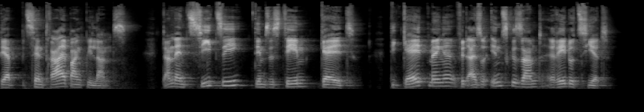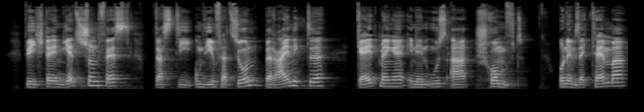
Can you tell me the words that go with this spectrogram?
der Zentralbankbilanz. Dann entzieht sie dem System Geld. Die Geldmenge wird also insgesamt reduziert. Wir stellen jetzt schon fest, dass die um die Inflation bereinigte Geldmenge in den USA schrumpft. Und im September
